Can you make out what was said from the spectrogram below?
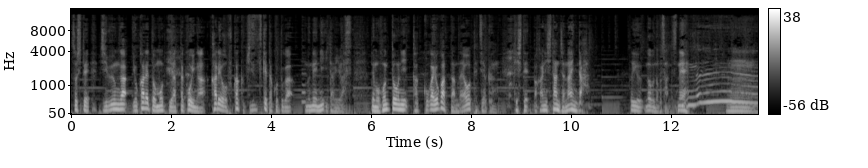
そして自分が良かれと思ってやった行為が彼を深く傷つけたことが胸に痛みます。でも本当に格好が良かったんだよ哲也君決してバカにしたんじゃないんだというのぶのぶさんですね。うん。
